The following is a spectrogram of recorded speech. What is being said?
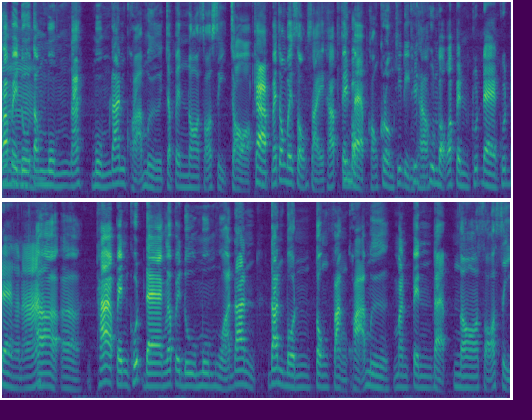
ถ้าไปดูตรงมุมนะ มุมด้านขวามือจะเป็นนสสี่จอ ครับไม่ต้องไปสงสัยครับที่เป็นบอกแบบของกรมที่ดินที่เขาคุณบอกว่าเป็นครุฑแดงครุฑแดงอะนะอ่าเออถ้าเป็นคุดแดงแล้วไปดูมุมหัวด้าน ด้านบนตรงฝั่งขวามือ มันเป็นแบบนสสี่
